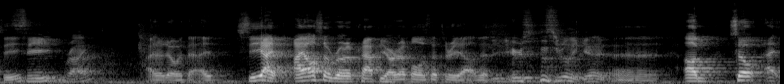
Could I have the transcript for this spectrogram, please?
See? See, right? I don't know what that. I, see, I, I also wrote a crappy article as a 3L. That, Yours is really good. Uh, um, so I,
